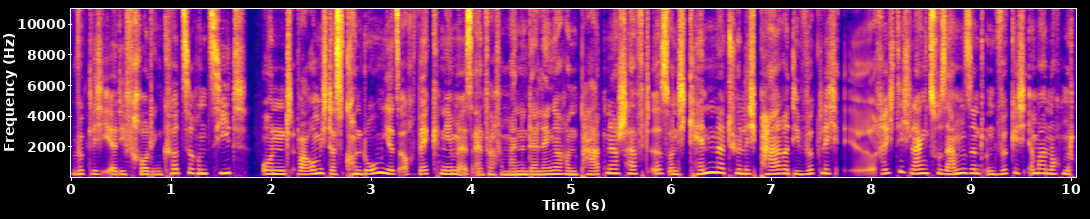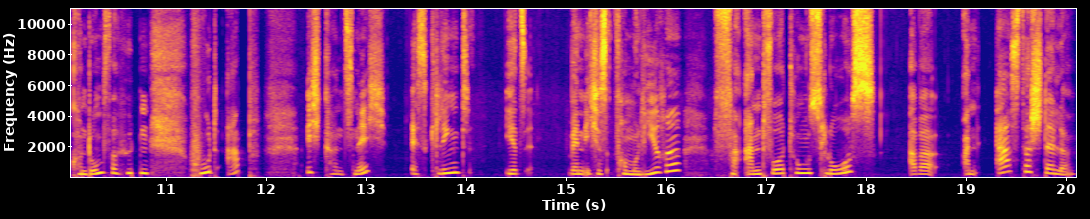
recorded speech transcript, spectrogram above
wirklich eher die Frau den kürzeren zieht. Und warum ich das Kondom jetzt auch wegnehme, ist einfach, wenn man in der längeren Partnerschaft ist. Und ich kenne natürlich Paare, die wirklich äh, richtig lang zusammen sind und wirklich immer noch mit Kondom verhüten. Hut ab. Ich könnte es nicht. Es klingt jetzt, wenn ich es formuliere, verantwortungslos, aber an erster Stelle,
